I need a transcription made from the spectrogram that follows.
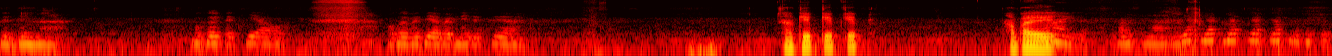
ตื่นเต้นมากไม่เคยไปเที่ยวไม่เคยไปเที่ยวแบบนี้จะเทื่อเอาเก็บเก็บเก็บเอาไป ยๆยับยับยับยับยับแล้วก็จบ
